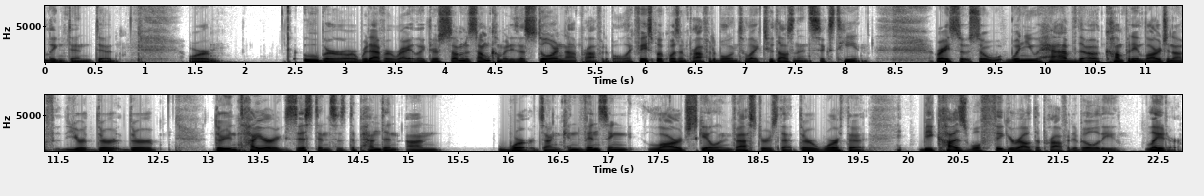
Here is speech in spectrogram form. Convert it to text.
LinkedIn did, or Uber or whatever, right? Like there's some some companies that still are not profitable. Like Facebook wasn't profitable until like 2016, right? So so when you have the, a company large enough, your their their their entire existence is dependent on words, on convincing large scale investors that they're worth it, because we'll figure out the profitability later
